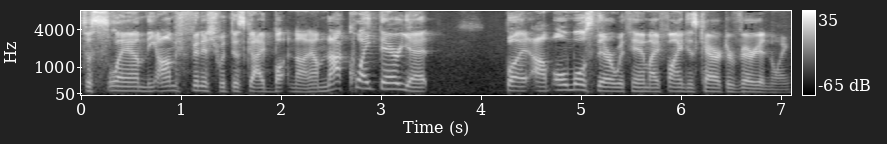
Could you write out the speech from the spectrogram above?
to slam the I'm finished with this guy button on. I'm not quite there yet, but I'm almost there with him. I find his character very annoying.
